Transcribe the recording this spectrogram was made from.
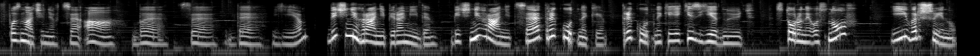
В позначеннях це А, Б, С, Д, Е. Бічні грані піраміди. Бічні грані це трикутники. Трикутники, які з'єднують сторони основ і вершину.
